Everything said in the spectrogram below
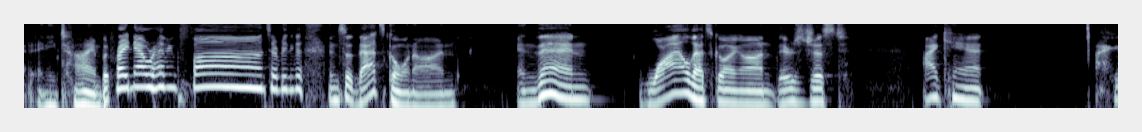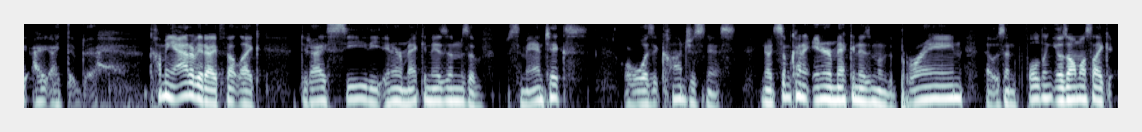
at any time. But right now, we're having fun. So everything, and so that's going on. And then while that's going on, there's just, I can't, I, I, I, coming out of it, I felt like, did I see the inner mechanisms of semantics or was it consciousness? You know, it's some kind of inner mechanism of the brain that was unfolding. It was almost like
